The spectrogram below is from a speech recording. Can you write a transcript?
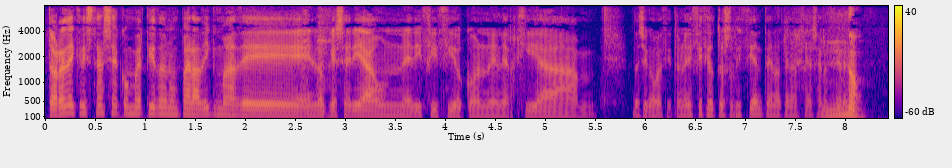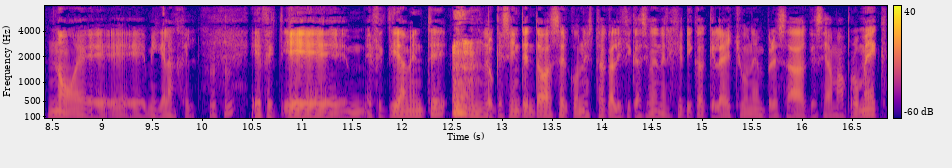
Torre de Cristal se ha convertido en un paradigma de lo que sería un edificio con energía no sé cómo decirte, un edificio autosuficiente en lo que energía se refiere. No, no, eh, eh, Miguel Ángel. Eh, efectivamente, lo que se ha intentado hacer con esta calificación energética, que la ha hecho una empresa que se llama Promec,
